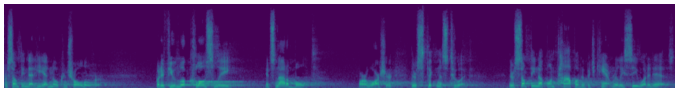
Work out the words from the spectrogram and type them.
for something that he had no control over. But if you look closely, it's not a bolt or a washer. There's thickness to it. There's something up on top of it, but you can't really see what it is.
